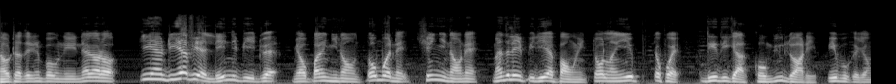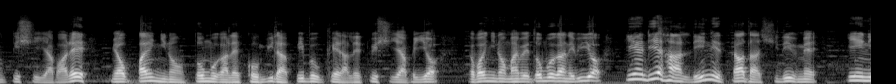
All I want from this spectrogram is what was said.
နောက်ထပ်သတင်းပုံအနေနဲ့ကတော့ PNDF ရဲ့၄နှစ်ပြည့်အတွက်မြောက်ပိုင်းညီနောင်၃ဘွဲ့နဲ့ချင်းညီနောင်နဲ့မန္တလေး PDF အပေါင်းဝင်တော်လန်ရေးတပ်ဖွဲ့အသီးသီးကဂုံပြူလွှာတွေပေးပို့ကြကြောင်းသိရှိရပါတယ်။မြောက်ပိုင်းညီနောင်၃ဘွဲ့ကလည်းဂုံပြူလာပေးပို့ခဲ့တာလည်းတွေ့ရှိရပြီးတော့မြောက်ပိုင်းညီနောင်မိုင်းပဲ၃ဘွဲ့ကနေပြီးတော့ PNDF ဟာ၄နှစ်သားသာရှိသေးပေမဲ့ PND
